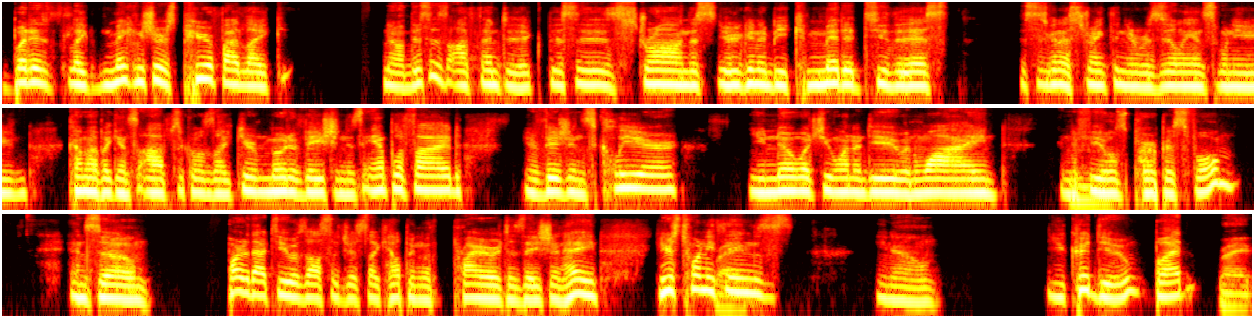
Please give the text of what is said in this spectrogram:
But it's like making sure it's purified like no this is authentic. This is strong. This you're going to be committed to this. This is going to strengthen your resilience when you come up against obstacles. Like your motivation is amplified. Your vision's clear. You know what you want to do and why and it Mhm. feels purposeful. And so part of that too is also just like helping with prioritization. Hey, here's 20 Right. things, you know, you could do, but Right.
